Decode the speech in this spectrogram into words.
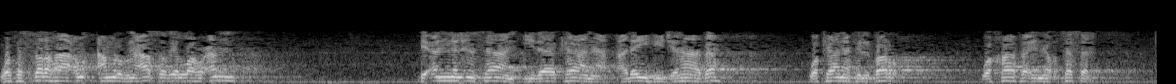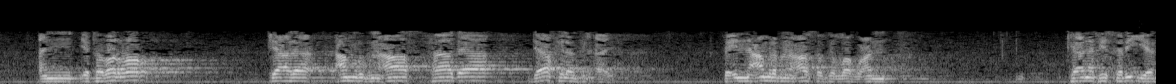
وفسرها عمرو بن عاص رضي الله عنه بأن الإنسان إذا كان عليه جنابة وكان في البر وخاف إن اغتسل أن يتضرر جعل عمرو بن عاص هذا داخلا في الآية. فإن عمرو بن عاص رضي الله عنه كان في سرية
